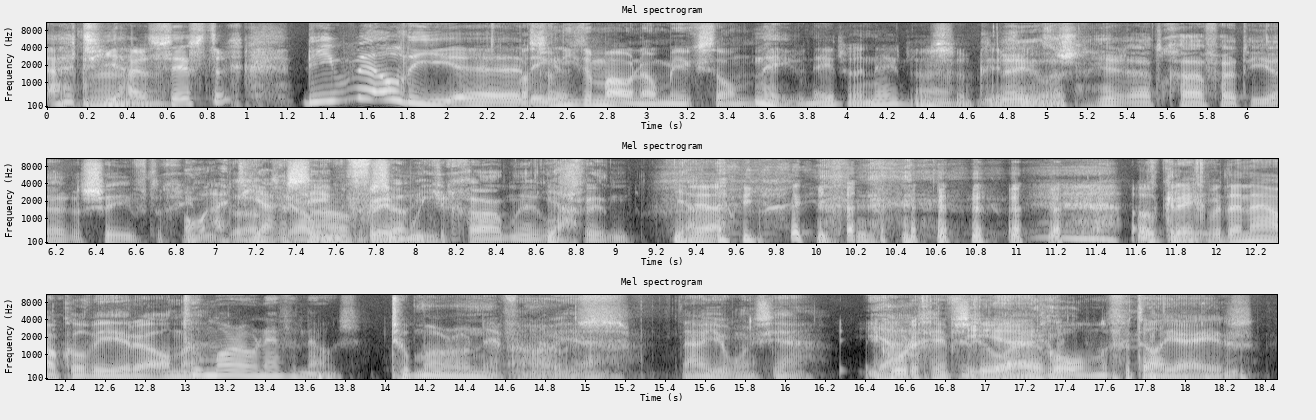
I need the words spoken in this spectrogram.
uit de jaren 60 die wel die. eh, Was er dingen- niet een mono-mix dan? Nee, nee, nee, dat is ook Nee, dat is een heruitgave uit de jaren 70 Oh, uit de inderdaad. jaren Ja, 70, hoe ver sorry. moet je gaan, hè, als Ja. Ja. Wat kregen we daarna ook alweer, eh, Anne? Tomorrow Never Knows. Tomorrow Never Oh Knows. ja. Nou jongens, ja. Ik Ja. hoorde geen verschil Ja. Ron, vertel jij eens.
